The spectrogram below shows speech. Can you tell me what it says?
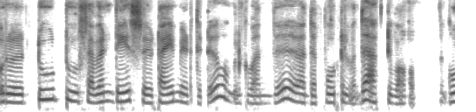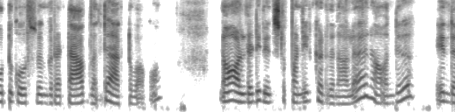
ஒரு two to seven days time எடுத்துட்டு உங்களுக்கு வந்து அந்த போர்ட்டல் வந்து ஆக்டிவ் ஆகும். கோ டு கோர்ஸுங்கிற டேப் வந்து ஆக்டிவ் ஆகும். நான் ஆல்ரெடி ரெஜிஸ்டர் பண்ணியிருக்கிறதுனால நான் வந்து இந்த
